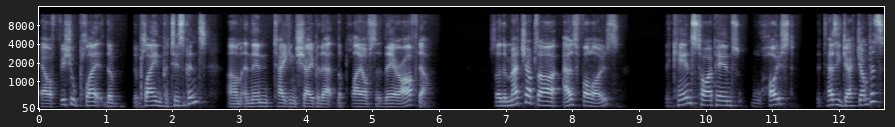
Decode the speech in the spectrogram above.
our official play, the, the play-in participants, um, and then taking shape of that, the playoffs thereafter. So the matchups are as follows. The Cairns Taipans will host the Tassie Jack Jumpers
